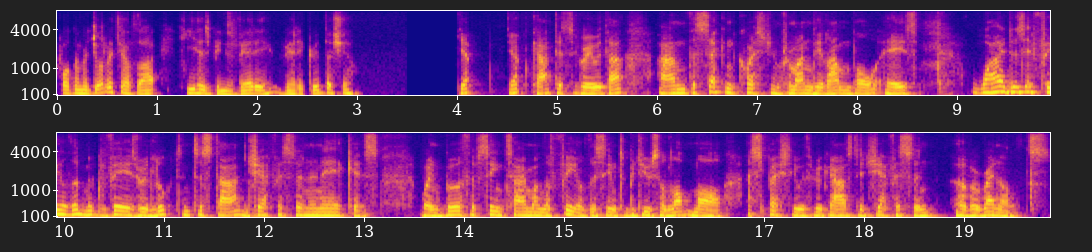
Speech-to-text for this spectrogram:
for the majority of that, he has been very, very good this year. Yep, yep, can't disagree with that. And the second question from Andy Lamble is why does it feel that McVay is reluctant to start Jefferson and Akers when both have seen time on the field? They seem to produce a lot more, especially with regards to Jefferson over Reynolds.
